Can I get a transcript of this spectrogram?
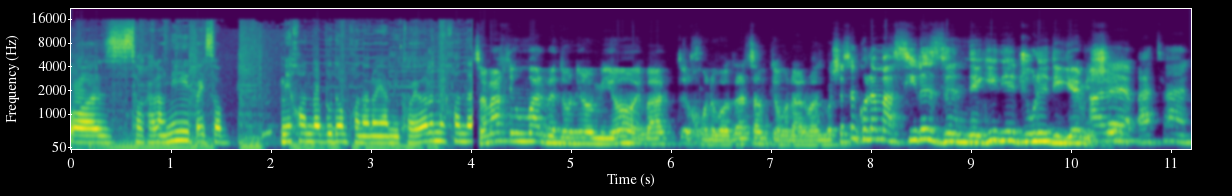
باز ساکلانی به حساب میخوانده بودم خواندن های امیکایا رو میخوانده. مثلا وقتی اونور به دنیا میای بعد خانوادت هم که هنرمند باشه. اصلا کلا مسیر زندگی یه جور دیگه میشه. آره قطعا.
